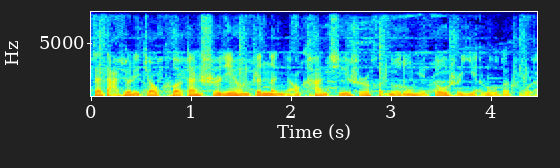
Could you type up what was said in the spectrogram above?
在大学里教课。但实际上，真的你要看，其实很多东西都是野路子出来。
